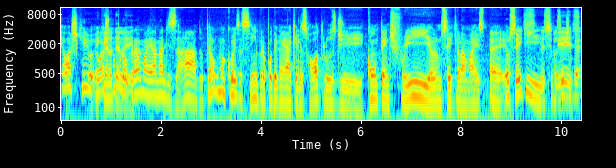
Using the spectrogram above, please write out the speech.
Eu acho que, eu acho que o programa é analisado, tem alguma coisa assim para poder ganhar aqueles rótulos de content free, eu não sei o que lá mais. É, eu sei que se você tiver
